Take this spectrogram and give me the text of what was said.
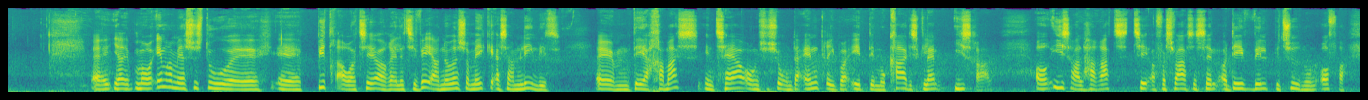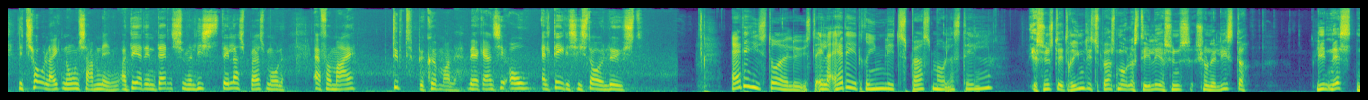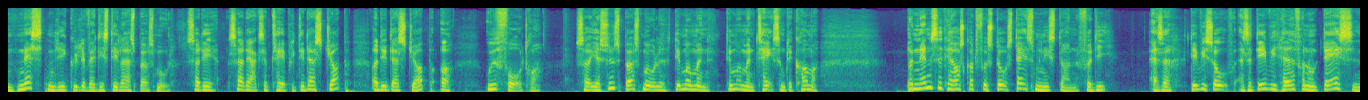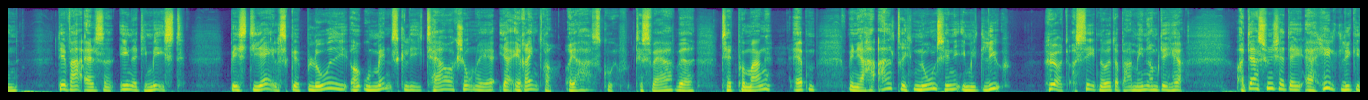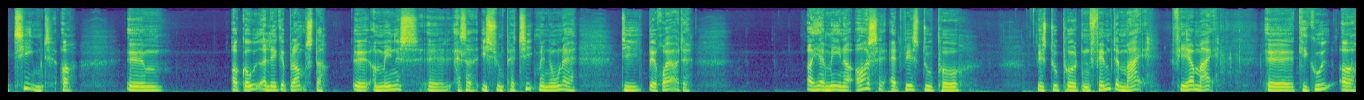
Jeg må indrømme, at jeg synes, du bidrager til at relativere noget, som ikke er sammenligneligt. Øh, det er Hamas, en terrororganisation, der angriber et demokratisk land, Israel. Og Israel har ret til at forsvare sig selv, og det vil betyde nogle ofre. Det tåler ikke nogen sammenligning. Og det, at en dansk journalist stiller spørgsmålet, er for mig dybt bekymrende, vil jeg gerne sige, og aldeles historieløst. Er det historieløst, eller er det et rimeligt spørgsmål at stille? Jeg synes, det er et rimeligt spørgsmål at stille. Jeg synes, journalister, lige næsten, næsten ligegyldigt, hvad de stiller af spørgsmål, så er, det, så er det acceptabelt. Det er deres job, og det er deres job at udfordre. Så jeg synes, spørgsmålet, det må man, det må man tage, som det kommer. På den anden side kan jeg også godt forstå statsministeren, fordi altså, det vi så, altså det vi havde for nogle dage siden, det var altså en af de mest bestialske, blodige og umenneskelige terroraktioner, jeg, jeg erindrer. Og jeg har sgu desværre været tæt på mange af dem, men jeg har aldrig nogensinde i mit liv hørt og set noget, der bare minder om det her. Og der synes jeg, det er helt legitimt at, øhm, at gå ud og lægge blomster øh, og mindes øh, altså i sympati med nogle af de berørte. Og jeg mener også, at hvis du på, hvis du på den 5. maj, 4. maj, øh, gik ud og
